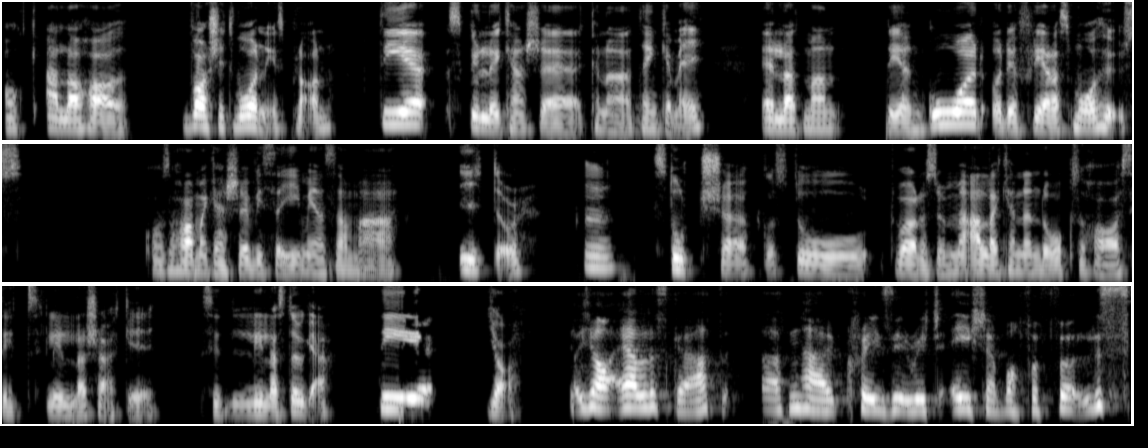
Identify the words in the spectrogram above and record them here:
och alla har varsitt våningsplan. Det skulle kanske kunna tänka mig. Eller att man, det är en gård och det är flera småhus. Och så har man kanske vissa gemensamma ytor. Mm. Stort kök och stort vardagsrum, men alla kan ändå också ha sitt lilla kök i sin lilla stuga. Det, ja. Jag älskar att, att den här crazy rich asian bara förföljs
